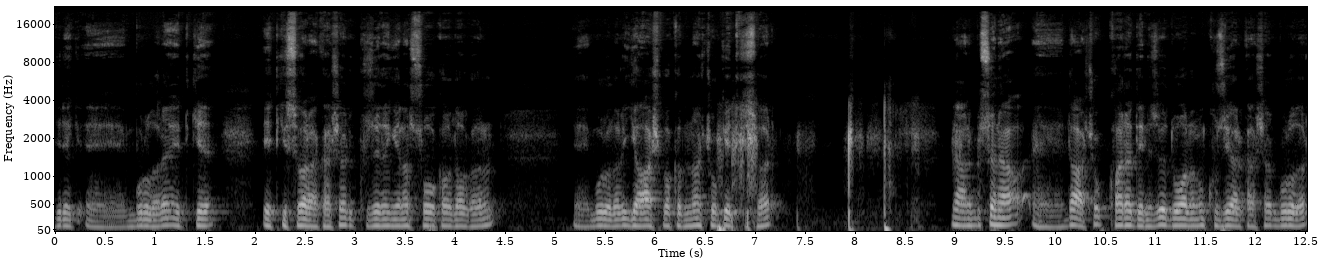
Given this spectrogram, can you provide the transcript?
direkt e, buralara etki etkisi var arkadaşlar. Kuzeyden gelen soğuk hava dalgalarının e, buraları yağış bakımından çok etkisi var. Yani bu sene e, daha çok Karadeniz ve Doğu Anadolu kuzeyi arkadaşlar. Buralar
